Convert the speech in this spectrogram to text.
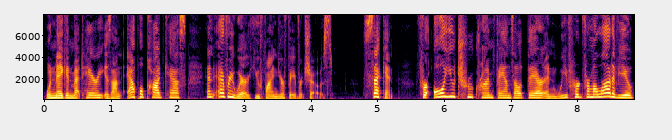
When Meghan Met Harry is on Apple Podcasts and everywhere you find your favorite shows. Second, for all you true crime fans out there, and we've heard from a lot of you,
